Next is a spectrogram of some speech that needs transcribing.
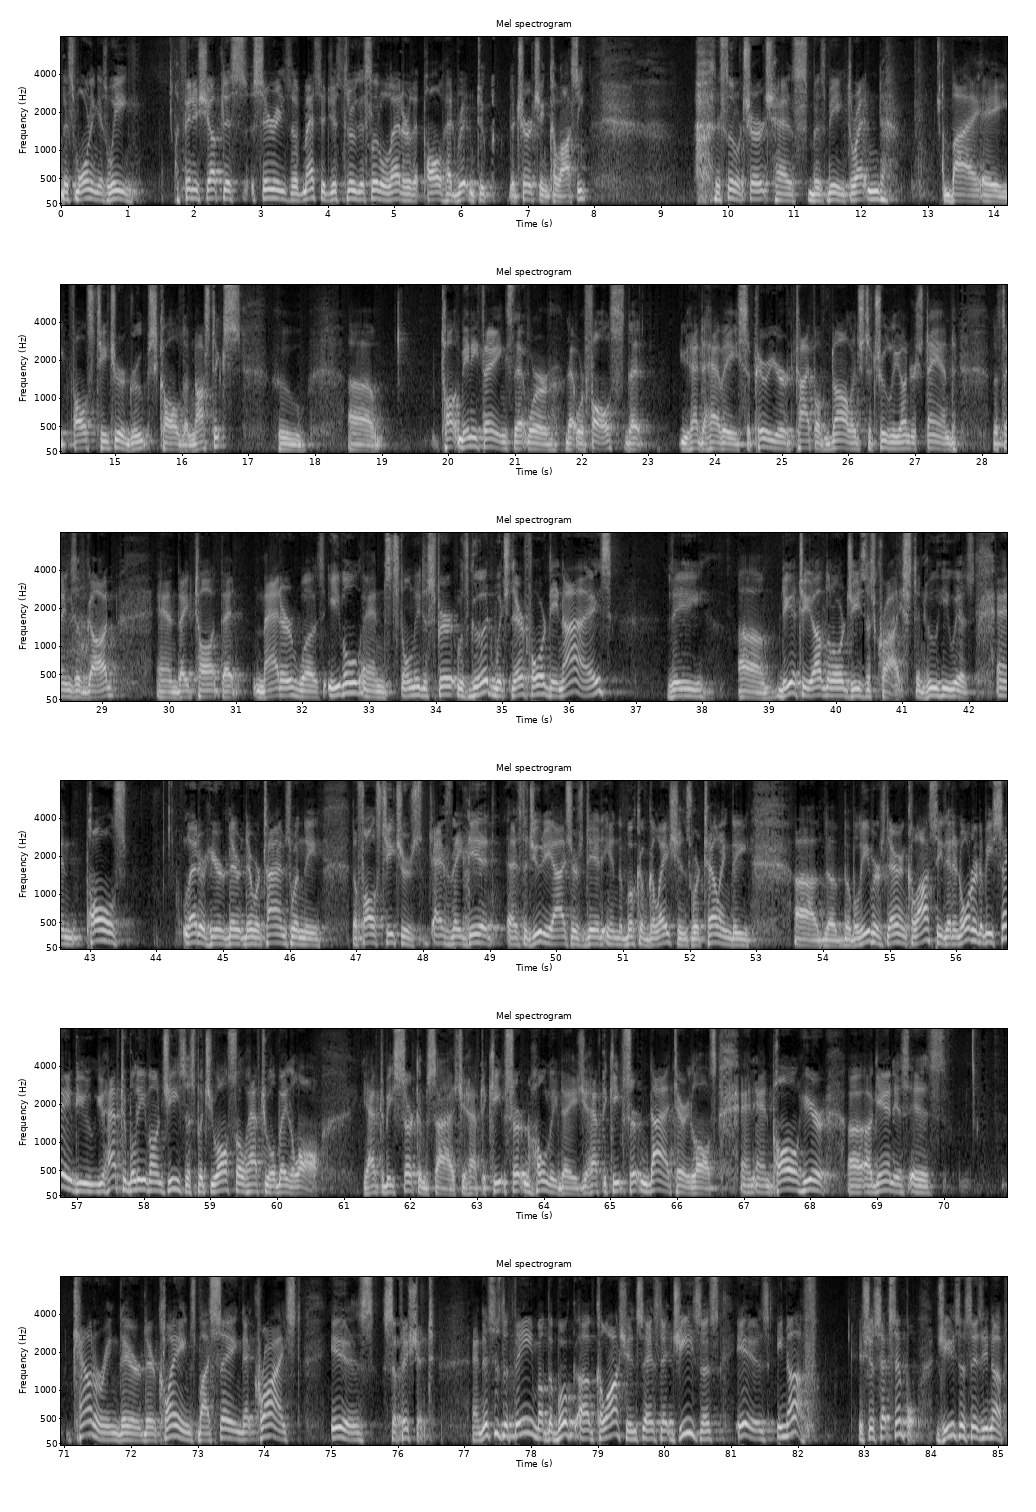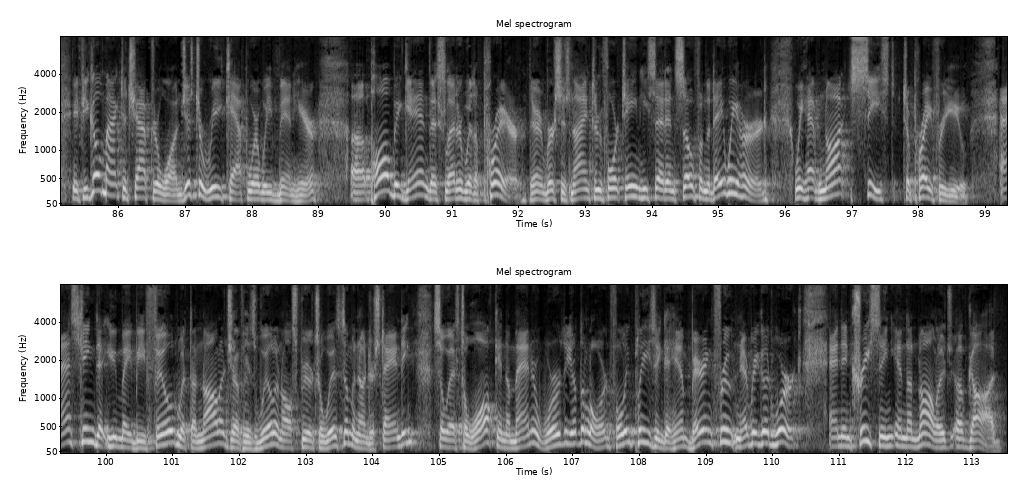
this morning as we finish up this series of messages through this little letter that Paul had written to the church in Colossae. This little church has was being threatened by a false teacher groups called the Gnostics, who uh, taught many things that were that were false. That you had to have a superior type of knowledge to truly understand the things of God and they taught that matter was evil and only the spirit was good, which therefore denies the um, deity of the Lord Jesus Christ and who he is. And Paul's letter here, there, there were times when the the false teachers, as they did, as the Judaizers did in the book of Galatians, were telling the uh, the, the believers there in Colossae that in order to be saved, you, you have to believe on Jesus, but you also have to obey the law. You have to be circumcised. You have to keep certain holy days. You have to keep certain dietary laws. And, and Paul here, uh, again, is, is countering their, their claims by saying that Christ is sufficient. And this is the theme of the book of Colossians says that Jesus is enough. It's just that simple. Jesus is enough. If you go back to chapter 1, just to recap where we've been here, uh, Paul began this letter with a prayer. There in verses 9 through 14, he said, And so from the day we heard, we have not ceased to pray for you, asking that you may be filled with the knowledge of his will and all spiritual wisdom and understanding, so as to walk in a manner worthy of the Lord, fully pleasing to him, bearing fruit in every good work, and increasing in the knowledge of God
